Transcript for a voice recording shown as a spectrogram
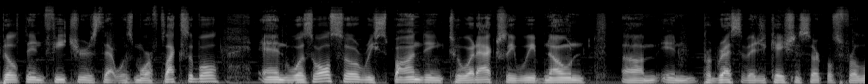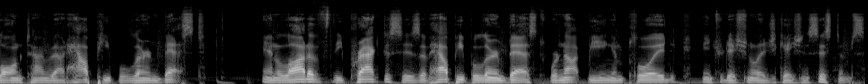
built in features that was more flexible and was also responding to what actually we've known um, in progressive education circles for a long time about how people learn best and a lot of the practices of how people learn best were not being employed in traditional education systems.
